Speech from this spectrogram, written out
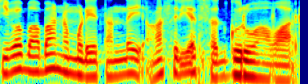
சிவபாபா நம்முடைய தந்தை ஆசிரியர் சத்குரு ஆவார்.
